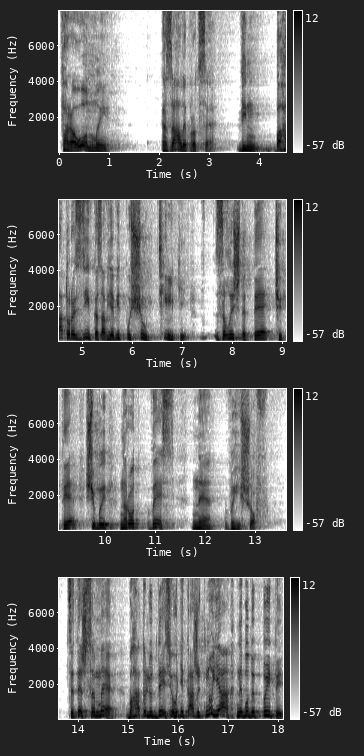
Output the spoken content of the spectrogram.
фараон, ми казали про це. Він багато разів казав: Я відпущу тільки залиште те чи те, щоби народ весь не вийшов. Це те ж саме. Багато людей сьогодні кажуть: ну я не буду пити.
